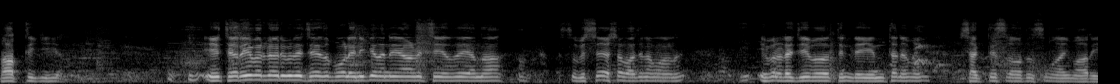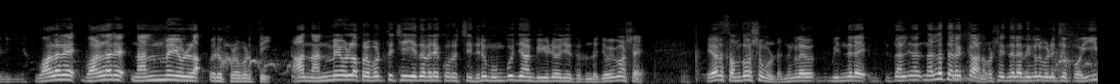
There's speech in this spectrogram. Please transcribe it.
പ്രാർത്ഥിക്കുക ഈ ചെറിയ വല്ലൊരുവിനെ ചെയ്തപ്പോൾ എനിക്ക് തന്നെയാണ് ചെയ്തത് എന്ന സുവിശേഷ വചനമാണ് ഇവരുടെ ജീവിതത്തിന്റെ ഇന്ധനവും ശക്തി സ്രോതസ്സുമായി മാറിയിരിക്കുക. വളരെ വളരെ നന്മയുള്ള ഒരു പ്രവൃത്തി. ആ നന്മയുള്ള പ്രവൃത്തി ചെയ്യുന്നവരെ കുറിച്ച് ഇതിനു മുമ്പ് ഞാൻ വീഡിയോ ചെയ്തിട്ടുണ്ട്. ജോയ് മാഷേ ഏറെ സന്തോഷമുണ്ട്. നിങ്ങൾ ഇന്നലെ നല്ല- തിരക്കാണ്. പക്ഷെ ഇന്നലെ നിങ്ങൾ വിളിച്ചപ്പോൾ ഈ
